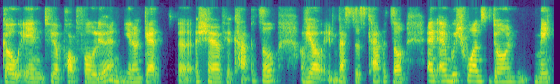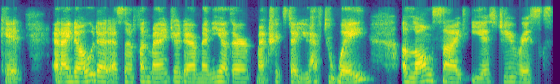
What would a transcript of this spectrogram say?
go into your portfolio and you know get a share of your capital of your investors capital and and which ones don't make it. And i know that as a fund manager there are many other metrics that you have to weigh alongside esg risks.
